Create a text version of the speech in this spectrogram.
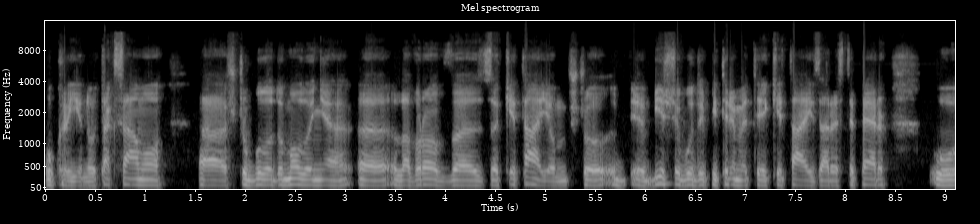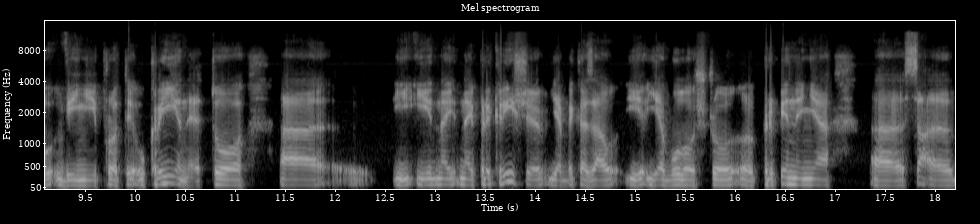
Україну. Так само. е, Що було домовлення е, Лавров е, з Китаєм, що е, більше буде підтримати Китай зараз тепер у війні проти України, то е, і, і най, найприкріше, я би казав, є було, що е, припинення е, е,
